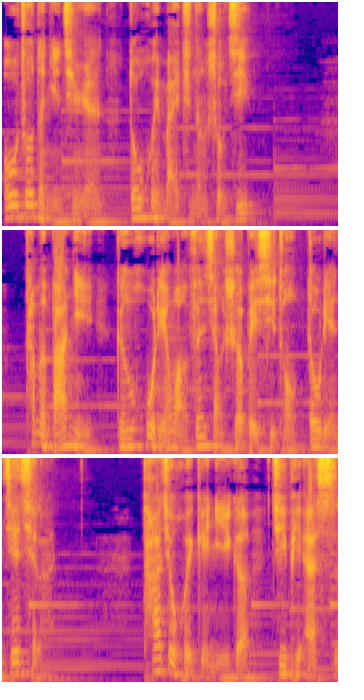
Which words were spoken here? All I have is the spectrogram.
欧洲的年轻人都会买智能手机，他们把你跟互联网分享设备系统都连接起来，它就会给你一个 GPS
